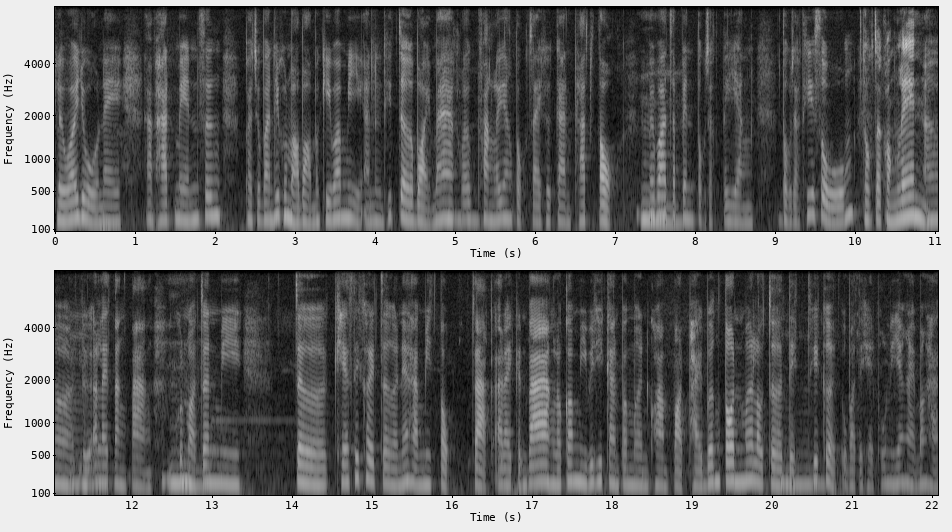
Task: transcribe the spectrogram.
หรือว่าอยู่ในอพาร์ตเมนต์ซึ่งปัจจุบันที่คุณหมอบอกเมื่อกี้ว่ามีอีกอันหนึ่งที่เจอบ่อยมากแล้วฟังแล้วยังตกใจคือการพลัดตกอืม ไม่ว่าจะเป็นตกจากเตียง ตกจากที่สูง ตกจากของเล่นเออหรืออะไรต่างอืมๆคุณหมอเจนมีเจอเคสที่เคยเจอเนี่ยค่ะมีตกจากอะไรกันบ้าง แล้วก็มีวิธีการประเมินความปลอดภัยเบื้องต้น เมื่อเราเจอเด็กที่เกิดอุบัติเหตุพวกนี้ยังไงบ้างคะ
